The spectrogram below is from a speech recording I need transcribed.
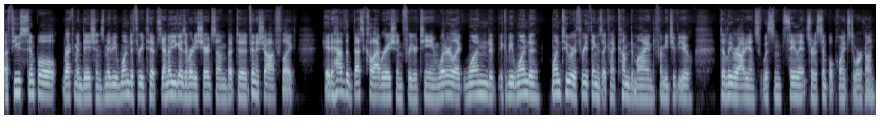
a few simple recommendations, maybe one to three tips. I know you guys have already shared some, but to finish off, like, hey, to have the best collaboration for your team, what are like one to, it could be one to one, two, or three things that kind of come to mind from each of you to leave our audience with some salient, sort of simple points to work on?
